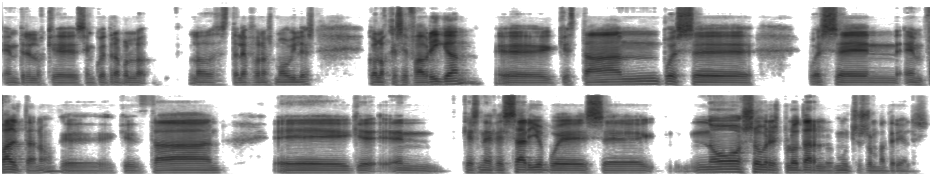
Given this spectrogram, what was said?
entre los que se encuentran por los teléfonos móviles con los que se fabrican, eh, que están pues, eh, pues en, falta, ¿no? Que, están eh, que, que, es necesario pues no sobreexplotarlos muchos esos materiales.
